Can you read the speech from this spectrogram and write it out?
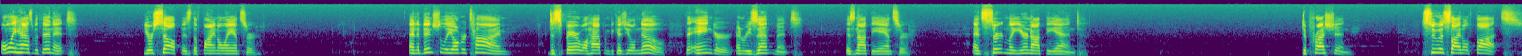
only has within it yourself as the final answer. And eventually, over time, despair will happen because you'll know the anger and resentment is not the answer. And certainly, you're not the end. Depression, suicidal thoughts,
